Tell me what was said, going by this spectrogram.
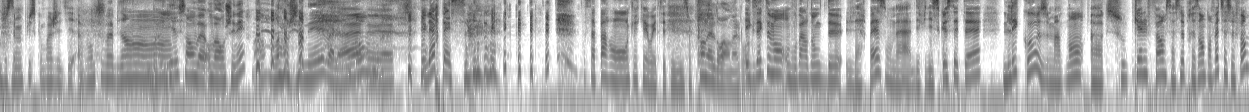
Je sais même plus ce que moi j'ai dit avant. Tout va bien. Bah yes, hein, on va on va enchaîner, hein, on va enchaîner, voilà. Bon. Euh, L'herpès. Ça part en cacahuète cette émission. On a le droit, on a le droit. Exactement, on vous parle donc de l'herpès, on a défini ce que c'était, les causes maintenant, euh, sous quelle forme ça se présente. En fait, ça se forme,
